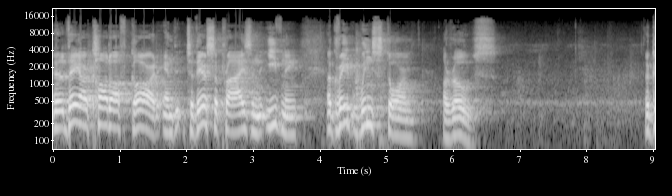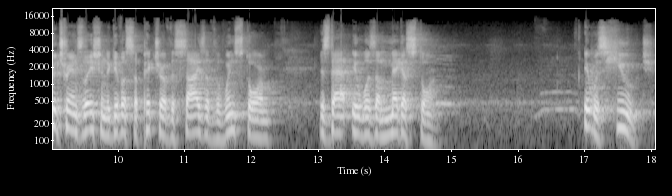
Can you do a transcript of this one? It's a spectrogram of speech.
Uh, they are caught off guard, and to their surprise, in the evening, a great windstorm arose. A good translation to give us a picture of the size of the windstorm is that it was a megastorm. It was huge.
